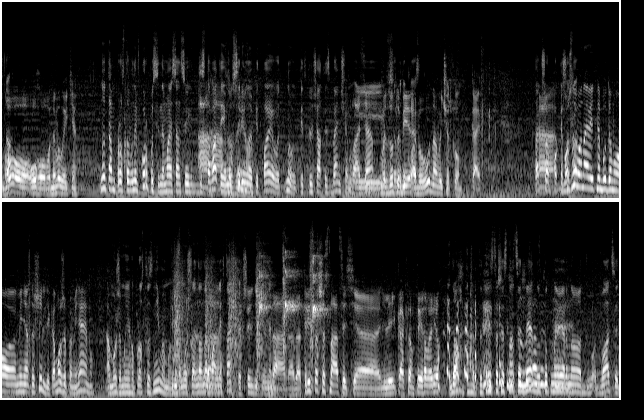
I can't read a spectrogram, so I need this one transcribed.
Да. О, ого, вони великі. Ну там просто вони в корпусі, немає сенсу їх Ага, діставати, йому все зрозуміло. рівно підпаювати, ну, підключати з бенчем. Вася, і везу все тобі класно. ЕБУ на вичатку. Кайф. Так що поки що. можливо, так. навіть не будемо міняти шильдик, а може поміняємо. А може ми його просто знімемо, тому що на нормальних тачках шильдиків немає. Да, да, да. 316, э, или как там ты говорил? Да, да, 316D, ну тут, мабуть, 20.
